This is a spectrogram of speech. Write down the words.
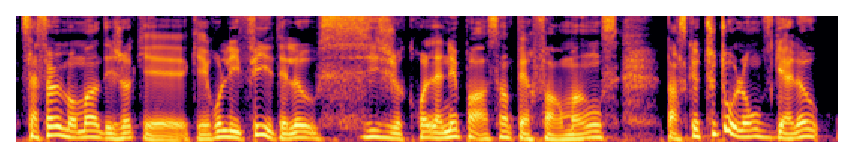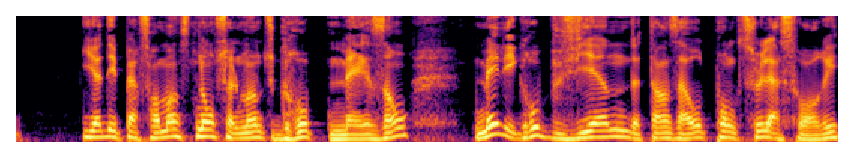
ça fait un moment déjà qu'elle qu'elle roule. Les filles étaient là aussi, je crois, l'année passée en performance, parce que tout au long du gala, il y a des performances non seulement du groupe Maison, mais les groupes viennent de temps à autre ponctuer la soirée.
